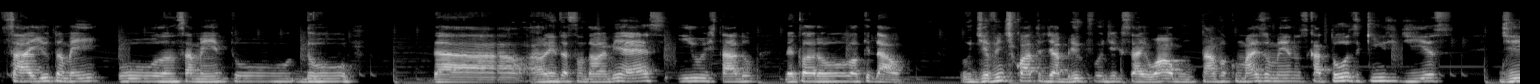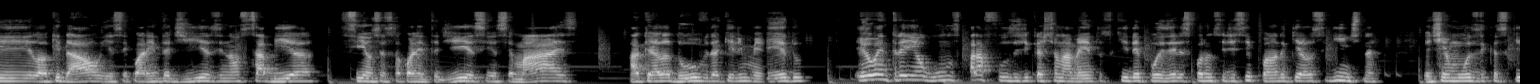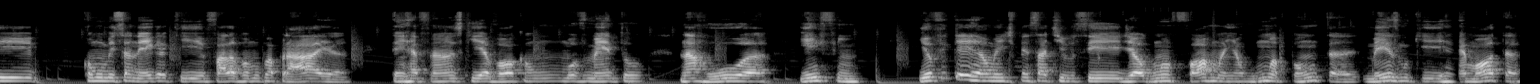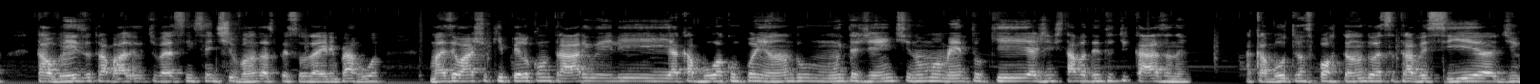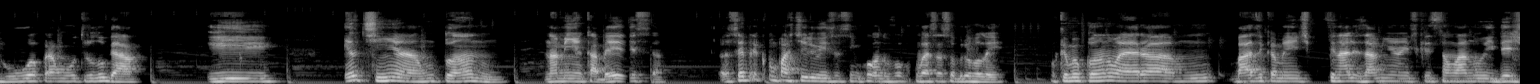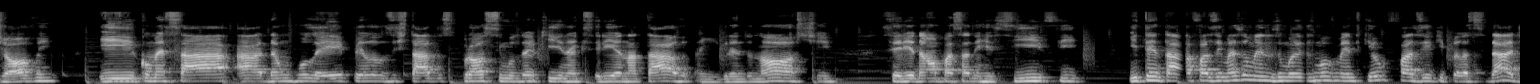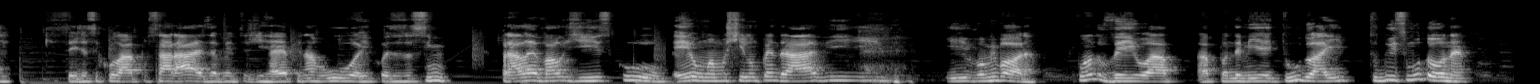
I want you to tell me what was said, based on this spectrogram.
saiu também o lançamento do da orientação da OMS e o Estado declarou lockdown. O dia 24 de abril, que foi o dia que saiu o álbum, tava com mais ou menos 14, 15 dias de lockdown, ia ser 40 dias e não se sabia se iam ser só 40 dias, se ia ser mais, aquela dúvida, aquele medo. Eu entrei em alguns parafusos de questionamentos que depois eles foram se dissipando, que é o seguinte, né? Eu tinha músicas que, como Missa Negra, que fala vamos pra praia, tem refrãs que evocam um movimento na rua, e enfim. E eu fiquei realmente pensativo se de alguma forma, em alguma ponta, mesmo que remota, talvez o trabalho estivesse incentivando as pessoas a irem para a rua. Mas eu acho que, pelo contrário, ele acabou acompanhando muita gente no momento que a gente estava dentro de casa, né? Acabou transportando essa travessia de rua para um outro lugar. E eu tinha um plano na minha cabeça. Eu sempre compartilho isso assim quando vou conversar sobre o rolê. Porque o meu plano era basicamente finalizar minha inscrição lá no ID Jovem e começar a dar um rolê pelos estados próximos daqui, né? Que seria Natal, Rio Grande do Norte, seria dar uma passada em Recife e tentar fazer mais ou menos o mesmo movimento que eu fazia aqui pela cidade, seja circular por sarais, eventos de rap na rua e coisas assim, para levar o disco, eu, uma mochila, um pendrive e, e vamos embora. Quando veio a, a pandemia e tudo, aí tudo isso mudou, né?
